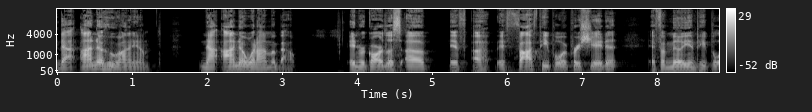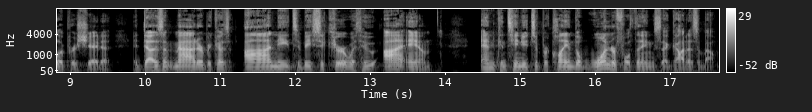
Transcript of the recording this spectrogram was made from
That I know who I am. Now I know what I'm about. And regardless of if uh, if five people appreciate it, if a million people appreciate it, it doesn't matter because I need to be secure with who I am. and continue to proclaim the wonderful things that God is about.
